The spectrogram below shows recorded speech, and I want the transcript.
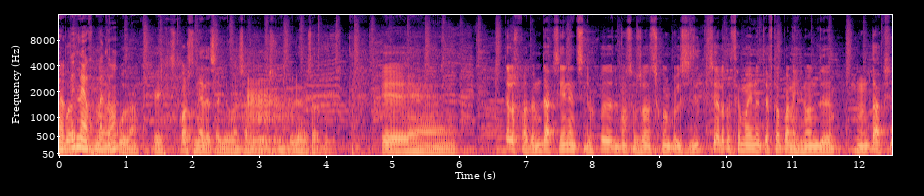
Α, δεν έχουμε εδώ. Αρκούδα. Έχει πάω στην έδεσα Γιώργο, ένα αρκούδα. Πολύ ωραίο αρκούδα. Ε, Τέλος πάντων, εντάξει, η έννοια της συντροφικότητας λοιπόν στα ζώα σηκώνει πολλή συζήτηση, αλλά το θέμα είναι ότι αυτά που ανακοινώνονται. μ, Εντάξει,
